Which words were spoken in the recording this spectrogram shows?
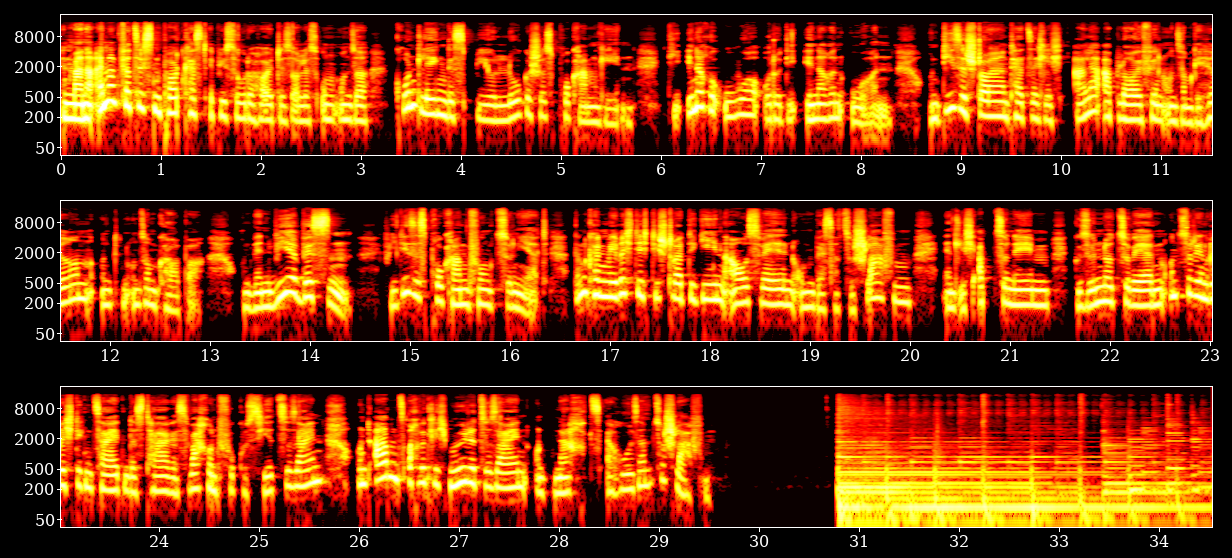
In meiner 41. Podcast-Episode heute soll es um unser grundlegendes biologisches Programm gehen, die innere Uhr oder die inneren Uhren. Und diese steuern tatsächlich alle Abläufe in unserem Gehirn und in unserem Körper. Und wenn wir wissen, wie dieses Programm funktioniert, dann können wir richtig die Strategien auswählen, um besser zu schlafen, endlich abzunehmen, gesünder zu werden und zu den richtigen Zeiten des Tages wach und fokussiert zu sein und abends auch wirklich müde zu sein und nachts erholsam zu schlafen.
